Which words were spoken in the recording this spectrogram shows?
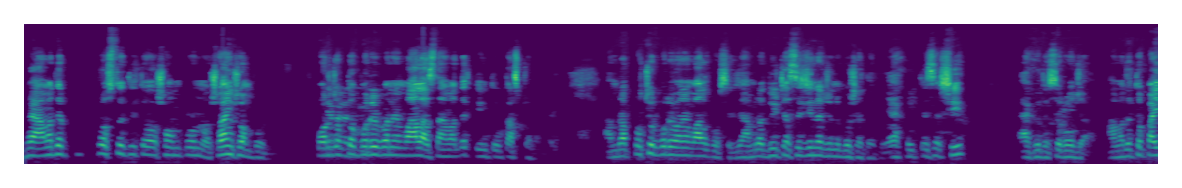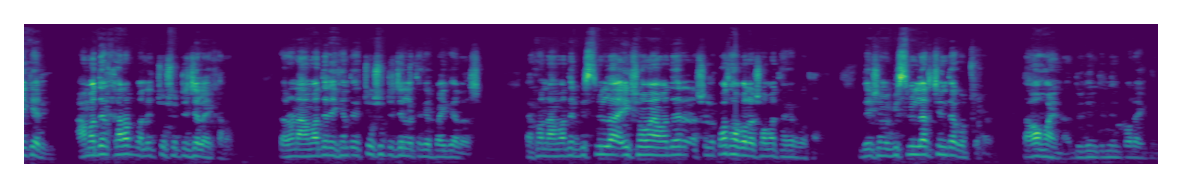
ভাই আমাদের প্রস্তুতি তো সম্পূর্ণ স্বয়ং সম্পূর্ণ পর্যাপ্ত পরিমাণে মাল আছে আমাদের কিন্তু কাস্টমার নেই। আমরা প্রচুর পরিমাণে মাল করছি যে আমরা দুইটা সিজনের জন্য বসে থাকি। এক হইতেছে শীত এক হইতেছে রোজা। আমাদের তো পাইকারি। আমাদের খারাপ মানে চৌষট্টি জেলায় খারাপ। কারণ আমাদের এখান থেকে চৌষট্টি জেলা থেকে পাইকার আসে। এখন আমাদের বিসমিল্লা এই সময় আমাদের আসলে কথা বলার সময় থাকার কথা। যে এই সময় বিসমিল্লার চিন্তা করতে হয় তাও হয় না দুই দিন তিন দিন পরে একদিন।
